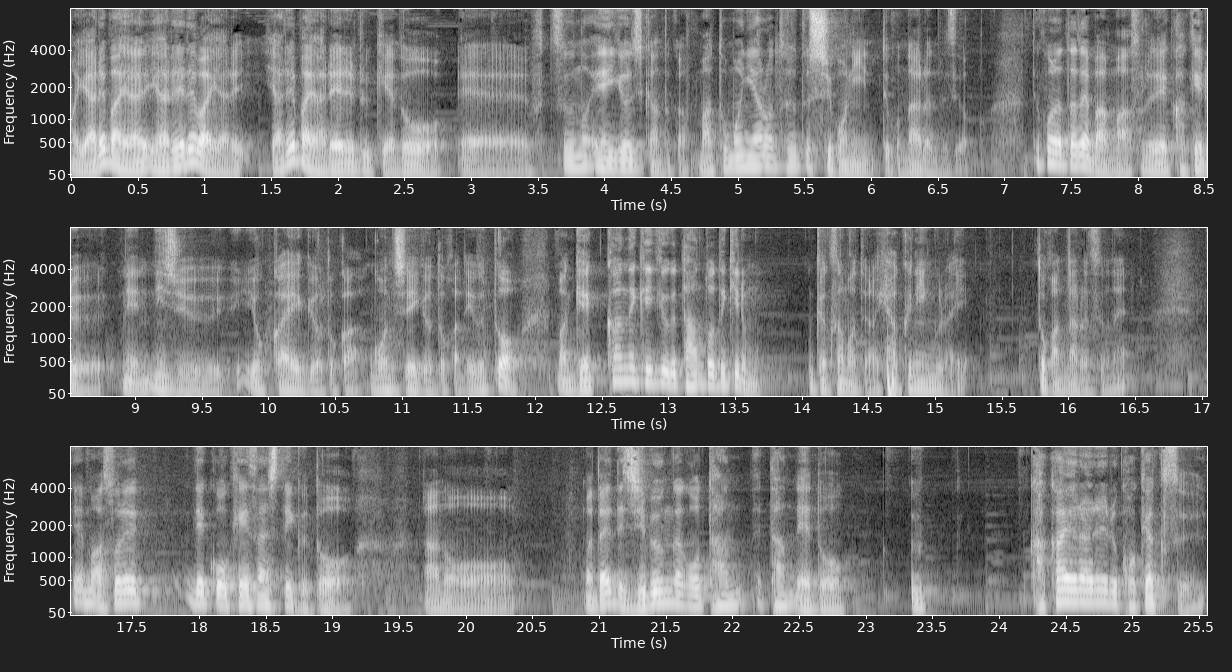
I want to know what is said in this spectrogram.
まあ、やればややれればやれやればやれれるけど、えー、普通の営業時間とかまともにやろうとすると45人ってことになるんですよ。でこれ例えばまあそれでかける、ね、24日営業とか5日営業とかでいうと、まあ、月間で結局担当できるお客様っていうのは100人ぐらいとかになるんですよね。でまあそれでこう計算していくとあの、まあ、大体自分がこうたんたん、えーと、抱えられる顧客数、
